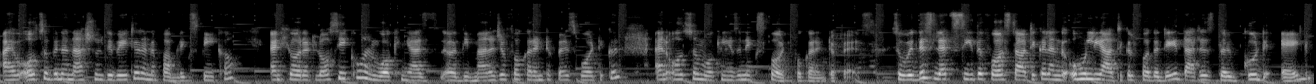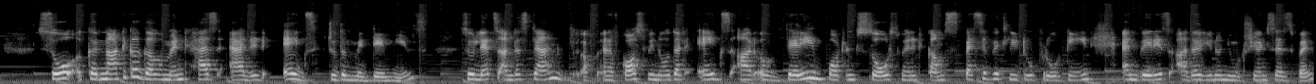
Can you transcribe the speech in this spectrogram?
I have also been a national debater and a public speaker. And here at LawSikho, I'm working as uh, the manager for current affairs vertical and also I'm working as an expert for current affairs. So, with this, let's see the first article and the only article for the day that is the good egg. So, Karnataka government has added eggs to the midday meals. So let's understand, and of course, we know that eggs are a very important source when it comes specifically to protein and various other, you know, nutrients as well.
